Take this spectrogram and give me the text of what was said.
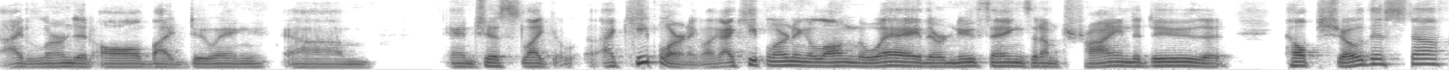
I learned it all by doing, um, and just like I keep learning. Like I keep learning along the way. There are new things that I'm trying to do that help show this stuff.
